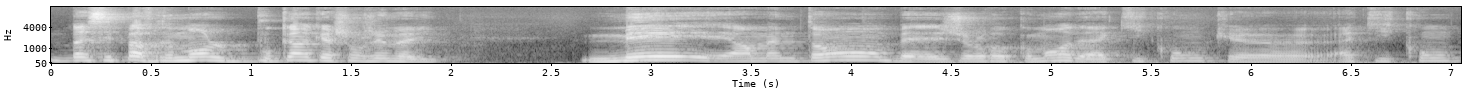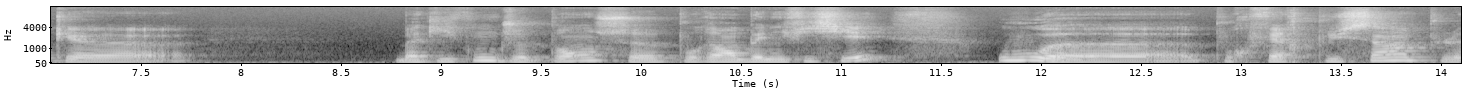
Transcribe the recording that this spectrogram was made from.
bah, c'est pas vraiment le bouquin qui a changé ma vie. Mais en même temps, ben, je le recommande à quiconque, euh, à quiconque, euh, bah, quiconque je pense pourrait en bénéficier. Ou euh, pour faire plus simple,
